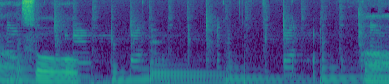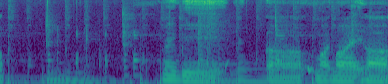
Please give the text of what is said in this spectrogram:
uh, so uh, maybe uh, my my uh, uh,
